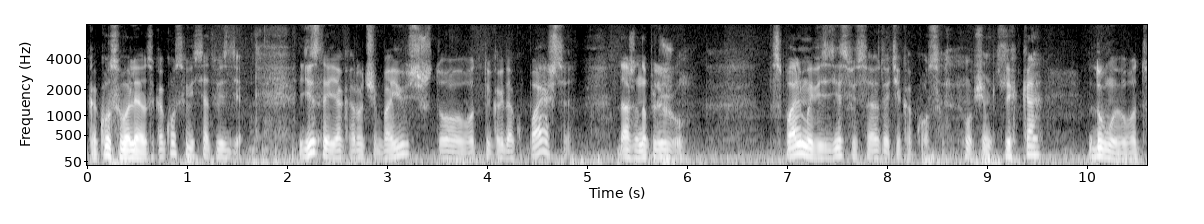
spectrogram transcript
Кокосы валяются, кокосы висят везде. Единственное, я, короче, боюсь, что вот ты когда купаешься, даже на пляжу, с пальмы везде свисают эти кокосы. В общем, слегка думаю, вот,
